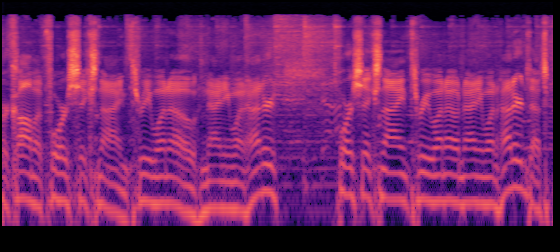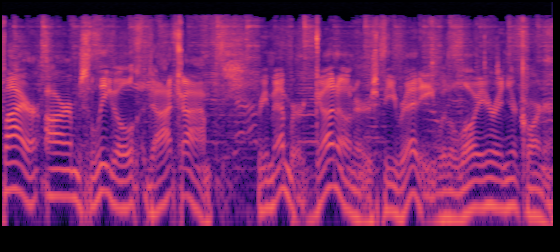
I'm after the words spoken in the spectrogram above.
or call them at 469 310 9100. 469 310 9100. That's firearmslegal.com. Remember, gun owners, be ready with a lawyer in your corner.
